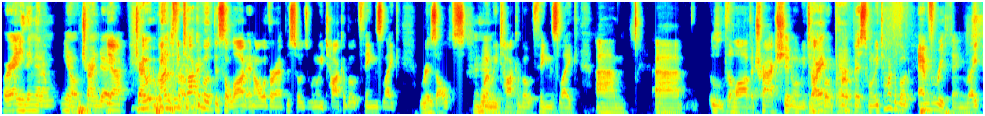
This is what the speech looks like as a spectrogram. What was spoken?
or anything that I'm, you know, trying to, yeah. trying to we, we, from, talk right? about this a lot in all of our episodes when we talk about things like results, Mm-hmm. when we talk about things like, um, uh, the law of attraction when we talk Right, about yeah. purpose when we talk about everything right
